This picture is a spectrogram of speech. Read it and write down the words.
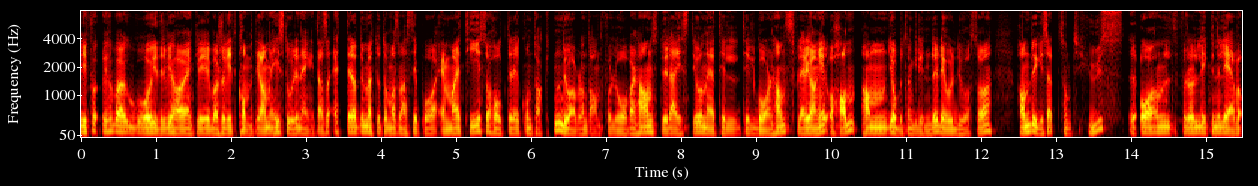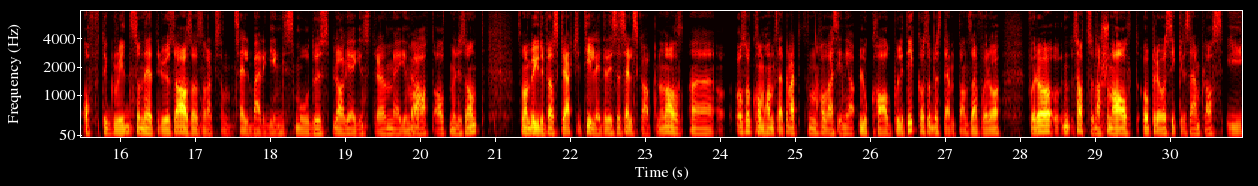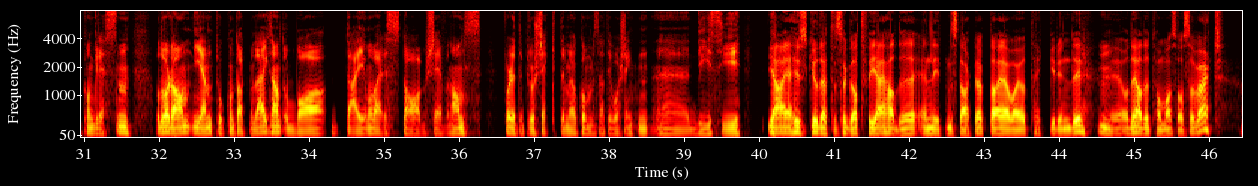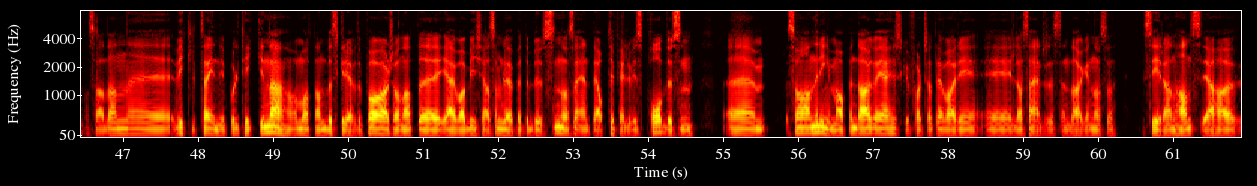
Vi får, vi får bare gå videre. Vi har jo egentlig bare så vidt kommet i gang med historien, egentlig. Altså, etter at du møtte Thomas Massey på MIT, så holdt dere kontakten. Du var blant annet forloveren hans. Du reiste jo ned til, til gården hans flere ganger. Og han, han jobbet som gründer, det gjorde du også. Han bygget seg et sånt hus og han, for å kunne leve off the grid, som det heter i USA. Altså en slags sånn selvbergingsmodus, lage egen strøm, egen mat, alt mulig sånt. Som han bygde fra scratch, i tillegg til disse selskapene. Da. Eh, Og så kom han seg etter hvert sånn halvveis inn i lokalpolitikk, og så bestemte han seg for å for å satse nasjonalt og prøve å sikre seg en plass i Kongressen. Og det var da han igjen tok kontakt med deg ikke sant? og ba deg om å være stabssjefen hans for dette prosjektet med å komme seg til Washington eh, DC. Ja, jeg husker jo dette så godt, for jeg hadde en liten startup da jeg var jo tech-gründer, Mm. eh, og det hadde Thomas også vært. Og så hadde han eh, viklet seg inn i politikken, da, og måten han beskrev det på, var sånn at eh, jeg var bikkja som løp etter bussen, og så endte jeg opp tilfeldigvis på bussen. Um, så han ringer meg opp en dag, og jeg husker fortsatt jeg var i, i Los Angeles den dagen, og så sier han Hans, jeg har,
